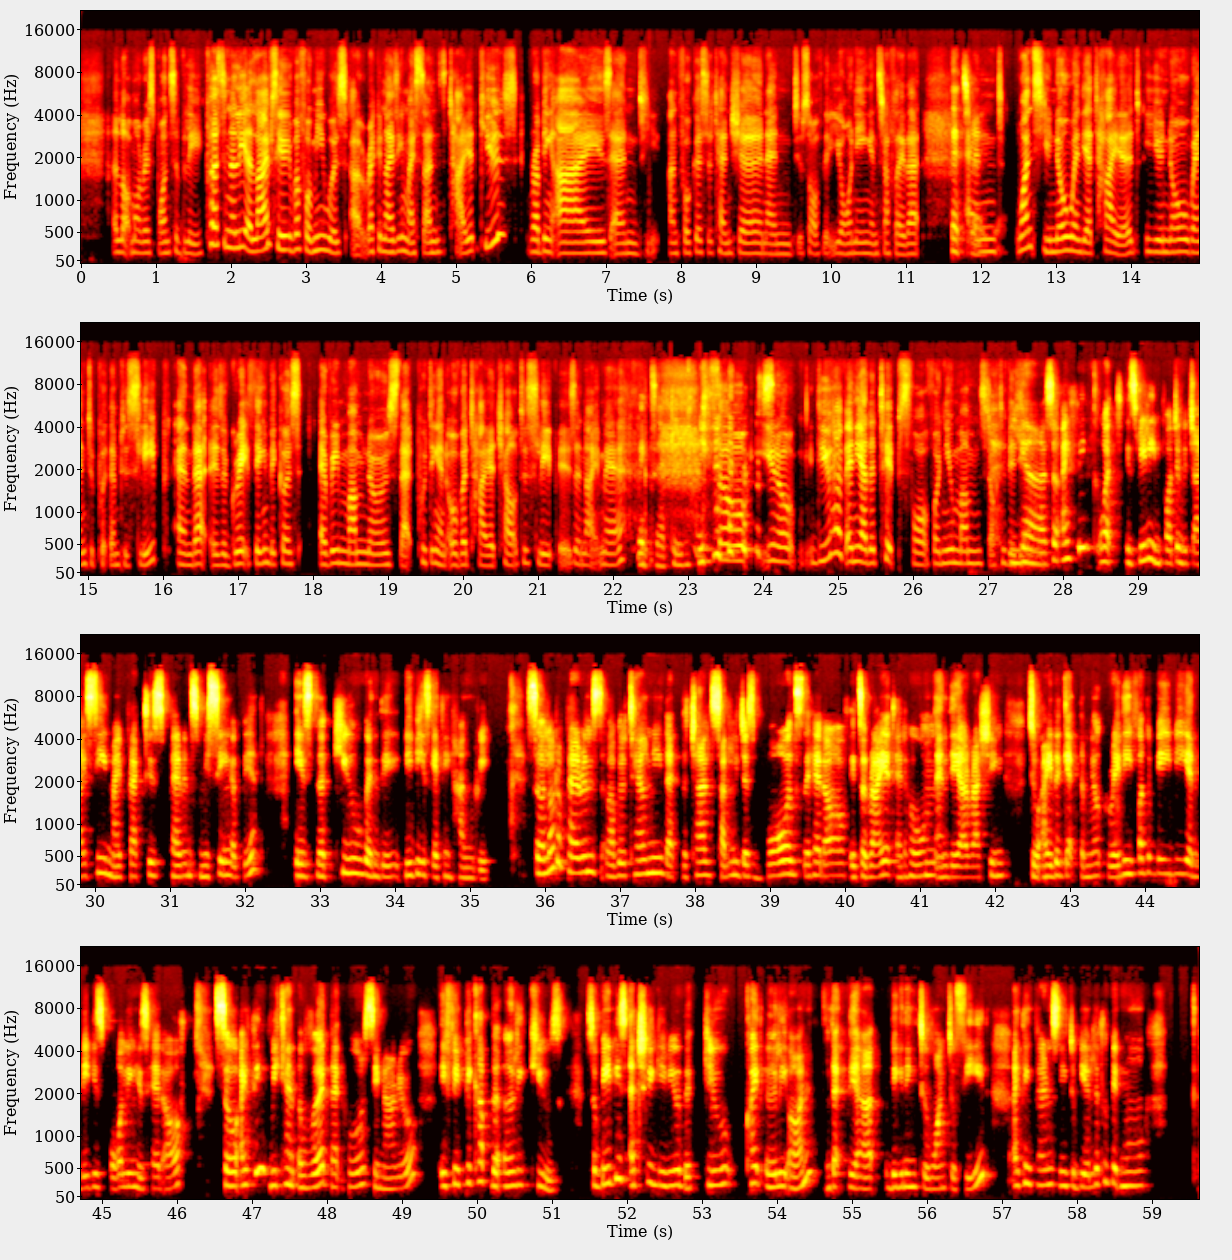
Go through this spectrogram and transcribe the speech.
a lot more responsibly. Personally a lifesaver for me was uh, recognizing my son's tired cues rubbing eyes and unfocused attention and sort of the yawning and stuff like that. That's and right. once you know when they're tired you know when to put them to sleep. And that is a great thing because every mum knows that putting an overtired child to sleep is a nightmare. Exactly. so, you know, do you have any other tips for, for new mums, Dr. Vidya? Yeah. So I think what is really important, which I see in my practice parents missing a bit, is the cue when the baby is getting hungry. So a lot of parents uh, will tell me that the child suddenly just bawls the head off. It's a riot at home and they are rushing to either get the milk ready for the baby and baby's bawling his head off. So I think we can avert that whole scenario if we pick up the early cues. So babies actually give you the clue quite early on that they are beginning to want to feed. I think parents need to be a little bit more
